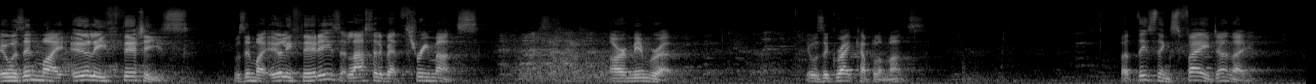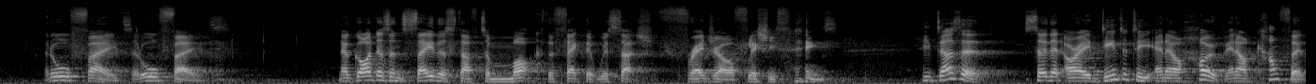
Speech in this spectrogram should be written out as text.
It was in my early 30s. It was in my early 30s. It lasted about three months. I remember it. It was a great couple of months. But these things fade, don't they? It all fades. It all fades. Now, God doesn't say this stuff to mock the fact that we're such fragile, fleshy things. He does it so that our identity and our hope and our comfort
